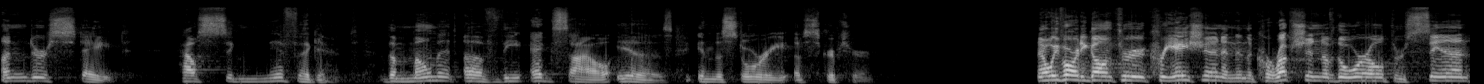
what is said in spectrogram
understate how significant the moment of the exile is in the story of Scripture. Now, we've already gone through creation and then the corruption of the world through sin,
